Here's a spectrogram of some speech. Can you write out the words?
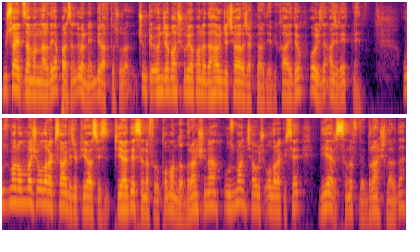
müsait zamanlarda yaparsanız örneğin bir hafta sonra. Çünkü önce başvuru yapanı daha önce çağıracaklar diye bir kaydı yok. O yüzden acele etmeyin. Uzman onbaşı olarak sadece piyade, piyade sınıfı komando branşına, uzman çavuş olarak ise diğer sınıf ve branşlarda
